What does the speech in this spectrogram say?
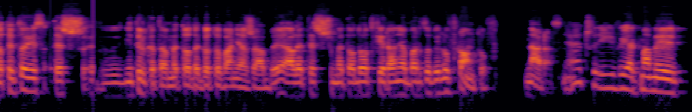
no to to jest też nie tylko ta metoda gotowania żaby, ale też metoda otwierania bardzo wielu frontów naraz, nie? Czyli jak mamy,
